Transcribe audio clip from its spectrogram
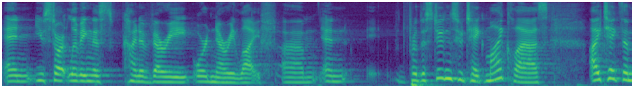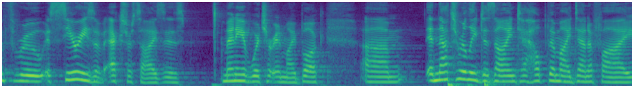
and you start living this kind of very ordinary life. Um, and for the students who take my class, I take them through a series of exercises, many of which are in my book. Um, and that's really designed to help them identify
